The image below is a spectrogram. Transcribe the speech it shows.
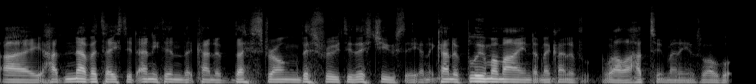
I had never tasted anything that kind of this strong, this fruity, this juicy, and it kind of blew my mind. And I kind of, well, I had too many as well, but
